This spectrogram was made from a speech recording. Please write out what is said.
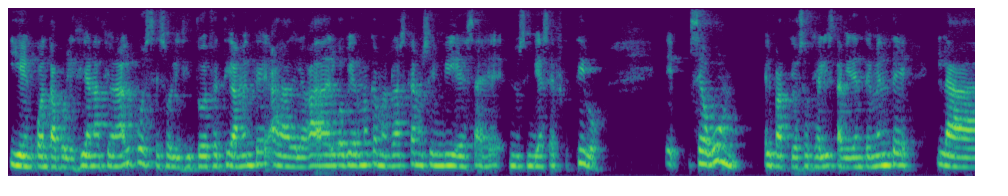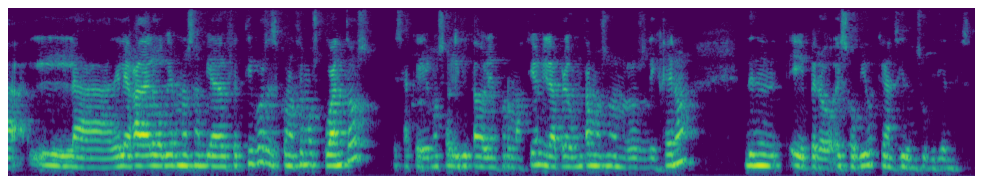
Y en cuanto a Policía Nacional, pues se solicitó efectivamente a la delegada del Gobierno que Marlasca nos envíe, nos envíe ese efectivo. Eh, según el Partido Socialista, evidentemente, la, delegada del Gobierno nos ha enviado efectivos, desconocemos cuántos, pese a que hemos solicitado la información y la preguntamos, no nos dijeron, eh, pero es obvio que han sido insuficientes.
